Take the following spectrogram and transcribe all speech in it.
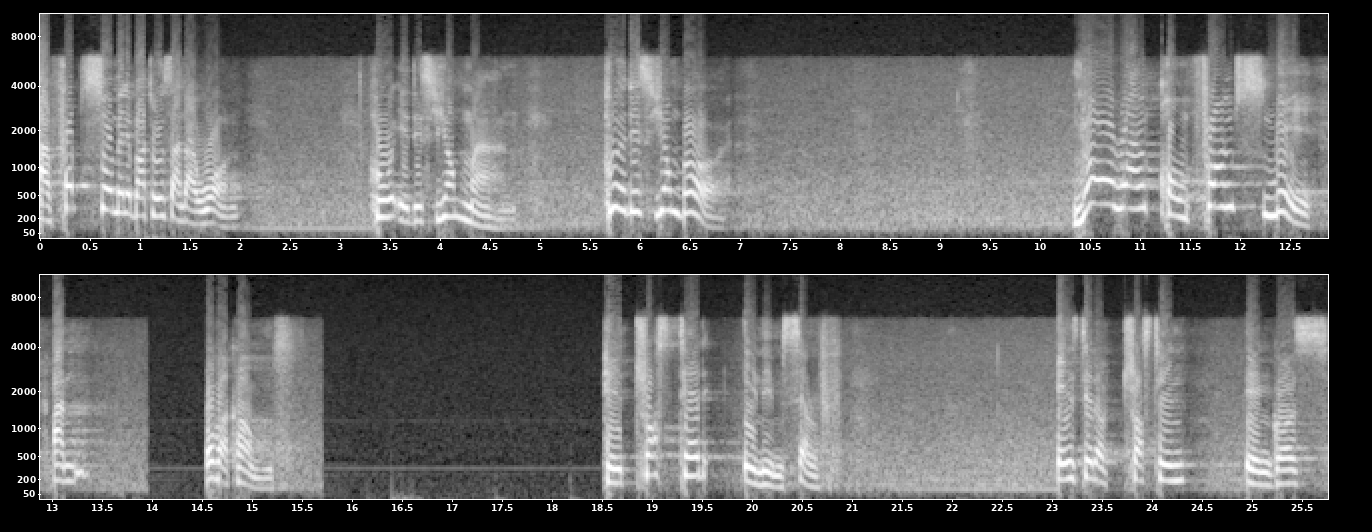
I fought so many battles and I won. Who is this young man? Who is this young boy? No one confronts me and overcomes. He trusted in himself instead of trusting in God's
